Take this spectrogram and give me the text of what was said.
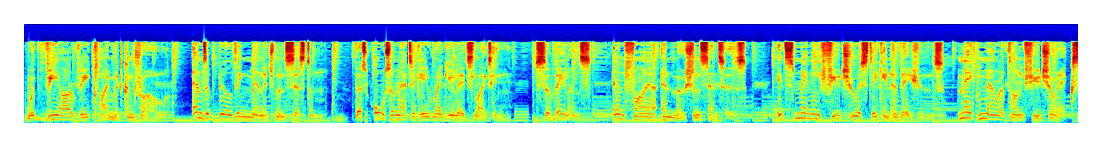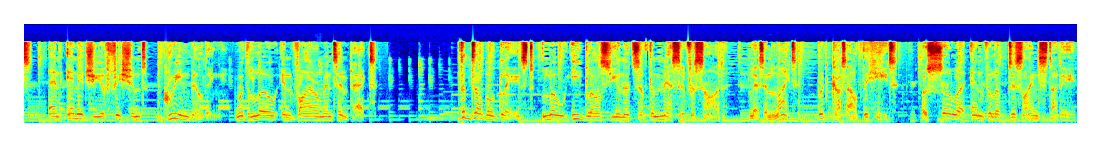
with VRV climate control and a building management system that automatically regulates lighting, surveillance, and fire and motion sensors. Its many futuristic innovations make Marathon Futurex an energy-efficient green building with low environment impact. The double-glazed, low E-glass units of the massive facade let in light but cut out the heat. A solar envelope design study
